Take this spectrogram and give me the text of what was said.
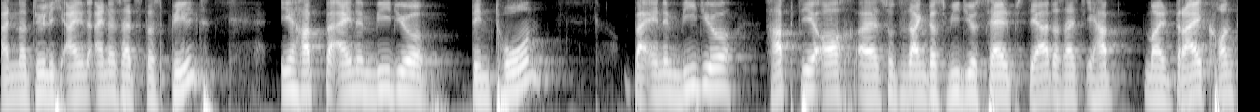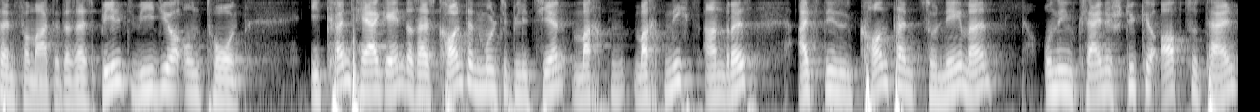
natürlich einerseits das Bild, ihr habt bei einem Video den Ton, bei einem Video habt ihr auch äh, sozusagen das Video selbst, ja, das heißt, ihr habt mal drei Content-Formate, das heißt Bild, Video und Ton. Ihr könnt hergehen, das heißt Content multiplizieren, macht, macht nichts anderes, als diesen Content zu nehmen und in kleine Stücke aufzuteilen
